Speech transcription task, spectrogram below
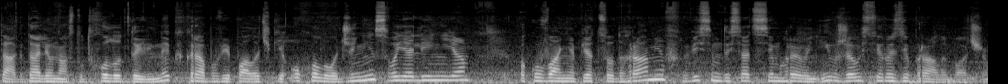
Так, далі у нас тут холодильник, крабові палички охолоджені, своя лінія. Пакування 500 грамів, 87 гривень. І вже усі розібрали, бачу.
